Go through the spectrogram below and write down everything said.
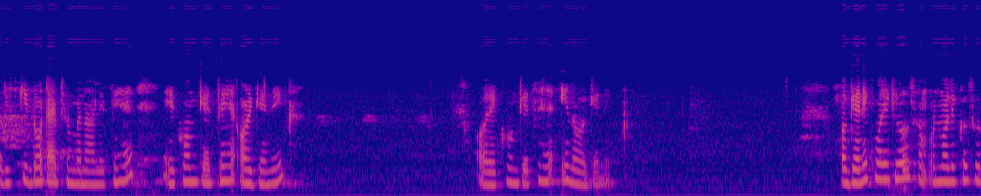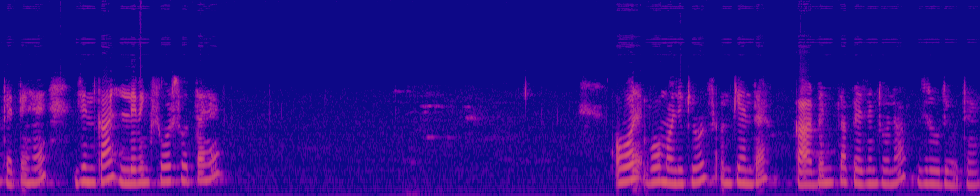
और इसकी दो टाइप्स हम बना लेते हैं। एक को हम कहते हैं ऑर्गेनिक और एक को हम कहते हैं इनऑर्गेनिक ऑर्गेनिक मॉलिक्यूल्स हम उन मॉलिक्यूल्स को कहते हैं जिनका लिविंग सोर्स होता है। और वो मॉलिक्यूल्स उनके अंदर कार्बन का प्रेजेंट होना ज़रूरी होता है।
